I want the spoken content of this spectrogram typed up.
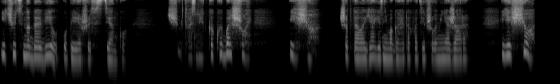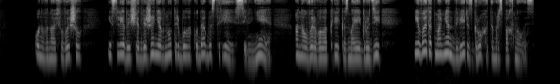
и чуть надавил, уперевшись в стенку. «Черт возьми, какой большой! И еще!» — шептала я, изнемогая от охватившего меня жара. «Еще!» Он вновь вышел, и следующее движение внутрь было куда быстрее, сильнее. Оно вырвало крик из моей груди, и в этот момент дверь с грохотом распахнулась.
